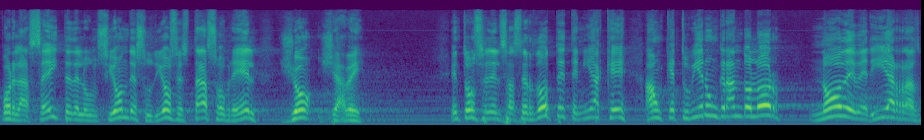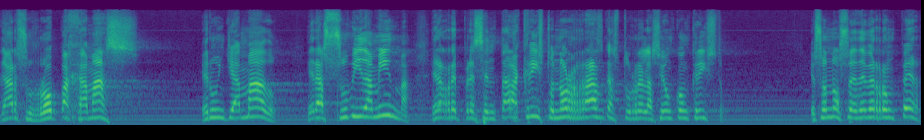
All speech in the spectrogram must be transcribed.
por el aceite de la unción de su Dios está sobre él, yo ya ve. Entonces el sacerdote tenía que, aunque tuviera un gran dolor, no debería rasgar su ropa jamás. Era un llamado, era su vida misma, era representar a Cristo. No rasgas tu relación con Cristo. Eso no se debe romper.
